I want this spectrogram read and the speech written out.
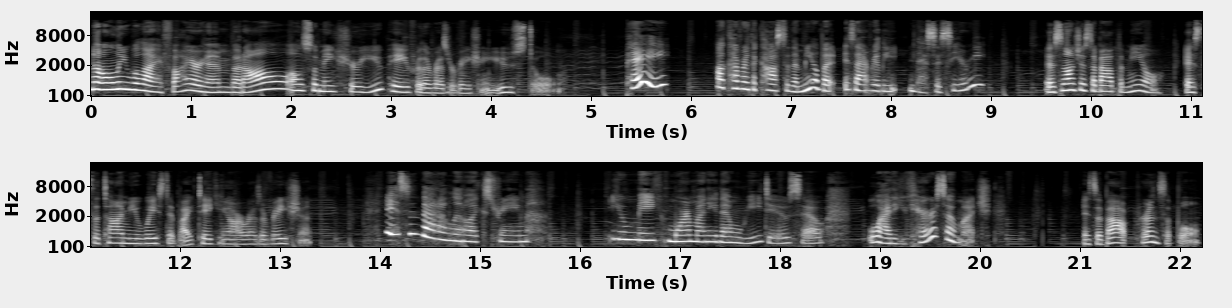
Not only will I fire him, but I'll also make sure you pay for the reservation you stole. Pay? I'll cover the cost of the meal, but is that really necessary? It's not just about the meal, it's the time you wasted by taking our reservation. Isn't that a little extreme? You make more money than we do, so why do you care so much? It's about principle.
